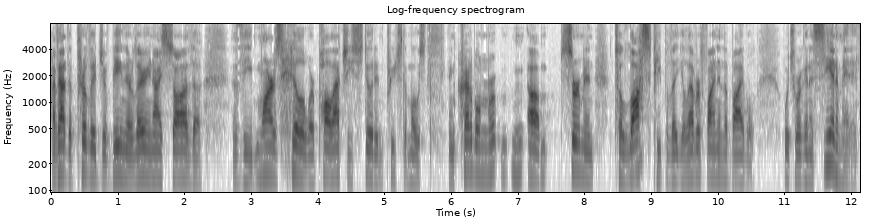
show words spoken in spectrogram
I've had the privilege of being there. Larry and I saw the, the Mars Hill where Paul actually stood and preached the most incredible um, sermon to lost people that you'll ever find in the Bible, which we're going to see in a minute.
